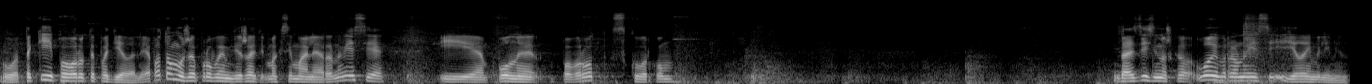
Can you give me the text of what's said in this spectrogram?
Вот, такие повороты поделали. А потом уже пробуем держать максимальное равновесие и полный поворот с кувырком. Да, здесь немножко ловим равновесие и делаем элемент.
